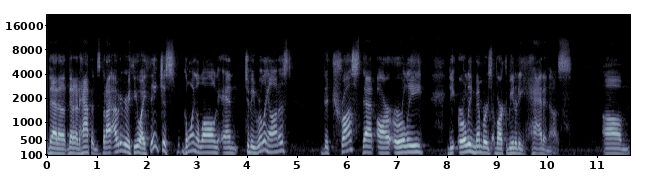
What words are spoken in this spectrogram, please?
that uh, that it happens. But I, I would agree with you. I think just going along and to be really honest, the trust that our early the early members of our community had in us. Um,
